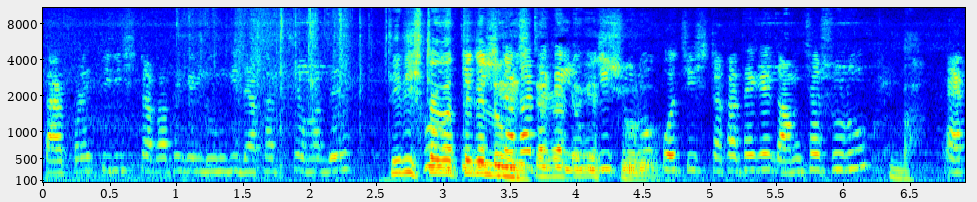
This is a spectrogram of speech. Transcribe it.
তারপরে তিরিশ টাকা থেকে লুঙ্গি দেখাচ্ছে আমাদের। তিরিশ শুরু টাকার থেকে 30 টাকা থেকে টাকা থেকে লুঙ্গি শুরু শুরু। পঁচিশ টাকা থেকে গামছা শুরু। বাহ। এক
